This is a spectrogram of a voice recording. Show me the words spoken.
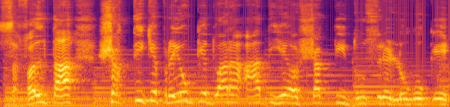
सफलता शक्ति के प्रयोग के द्वारा आती है और शक्ति दूसरे लोगों के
